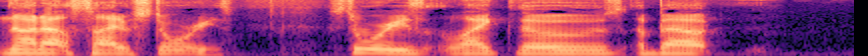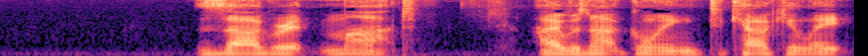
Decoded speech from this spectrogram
Not outside of stories. Stories like those about Zagrit Mott. I was not going to calculate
